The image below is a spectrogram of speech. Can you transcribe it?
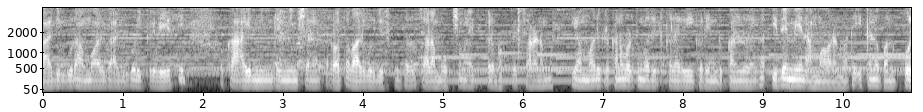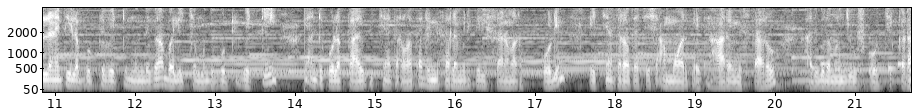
గాజులు కూడా అమ్మవారి గాజులు కూడా ఇక్కడ వేసి ఒక ఐదు నిమి రెండు నిమిషాల తర్వాత వాళ్ళు కూడా తీసుకుంటారు చాలా మోక్షం అయితే ఇక్కడ భక్తులు చాలా ఈ అమ్మవారు ఇక్కడ కనబడుతుంది రెడ్ కలర్ ఇక రెండు కళ్ళు ఇదే మెయిన్ అమ్మవారు అనమాట ఇక్కడ పని కోళ్ళు అనేది ఇలా బొట్లు పెట్టి ముందుగా బలి ఇచ్చే ముందు బొట్లు పెట్టి అంటే కోళ్ళకి తాగిపించిన తర్వాత రెండు సార్లు మీరు ఇస్తారన్నమాట. కోడి ఇచ్చిన తర్వాత వచ్చేసి అమ్మవారికి అయితే హారం ఇస్తారు. అది కూడా మనం చూసుకోవచ్చు ఇక్కడ.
